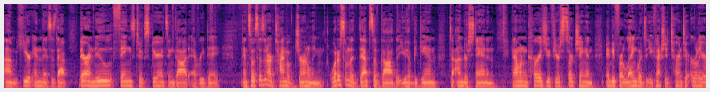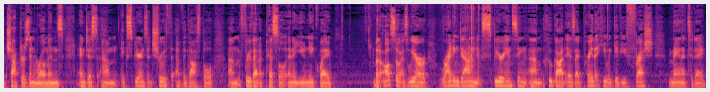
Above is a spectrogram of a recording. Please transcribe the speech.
um, here in this is that there are new things to experience in God every day. And so it says in our time of journaling, what are some of the depths of God that you have began to understand? And, and I want to encourage you if you're searching and maybe for language that you can actually turn to earlier chapters in Romans and just um, experience the truth of the gospel um, through that epistle in a unique way but also as we are writing down and experiencing um, who God is, I pray that He would give you fresh manna today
